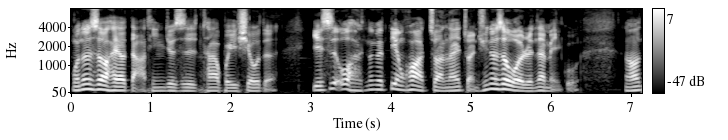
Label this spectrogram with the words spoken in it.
我那时候还有打听，就是他维修的，也是哇，那个电话转来转去。那时候我人在美国，然后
